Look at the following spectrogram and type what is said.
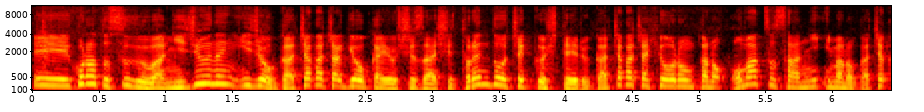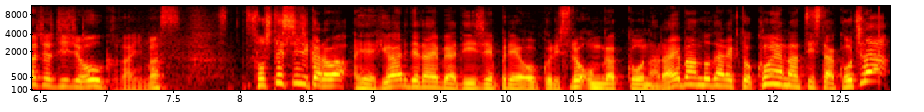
えー、この後すぐは20年以上ガチャガチャ業界を取材しトレンドをチェックしているガチャガチャ評論家のお松さんに今のガチャガチャ事情を伺います。そして7時からは、えー、日替わりでライブや DJ プレイをお送りする音楽コーナーライブダイレクト。今夜のアーティストはこちら。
